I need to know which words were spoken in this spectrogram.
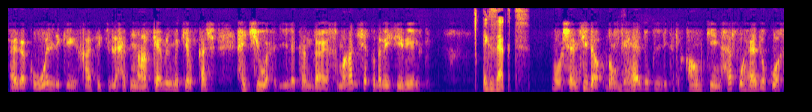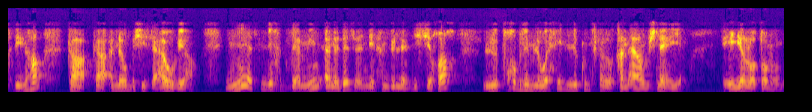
هذاك هو اللي كيخاف يتبلا حيت النهار كامل ما كيلقاش حيت شي واحد إلا كان دايخ. ما غاديش يقدر يسيري لك. exact فهمتي donc هادوك اللي كتلقاهم كينحرفوا هادوك واخدينها ك كأنهم باش يسعاو بها. الناس اللي خدامين أنا داز عندي الحمد لله des cireurs le problème الوحيد اللي كنت كنلقى معاهم شنو هي؟ هي l'autonomie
